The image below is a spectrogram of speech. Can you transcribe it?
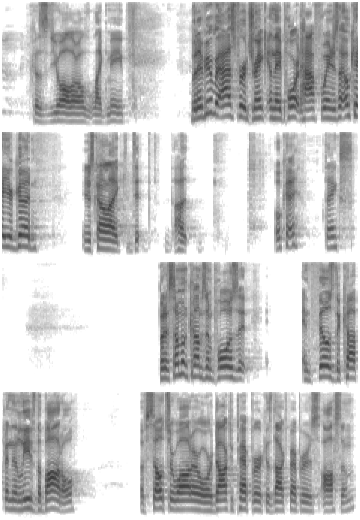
because you all are like me. But have you ever asked for a drink and they pour it halfway and just like, okay, you're good? You're just kind of like, uh, Okay, thanks. But if someone comes and pours it and fills the cup and then leaves the bottle of seltzer water or Dr. Pepper, because Dr. Pepper is awesome,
